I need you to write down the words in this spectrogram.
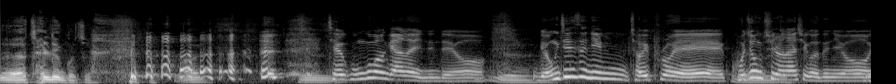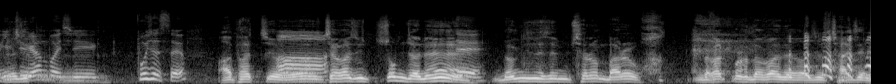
예, 잘 된 거죠. 예. 제가 궁금한 게 하나 있는데요. 예. 명진 스님 저희 프로에 고정 예. 출연하시거든요. 일주일에 한 번씩. 보셨어요? 아, 봤죠. 아. 제가 좀 전에 네. 명진 스님처럼 말을 확 나갈 뻔 하다가 내가 아주 잘 됐네.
